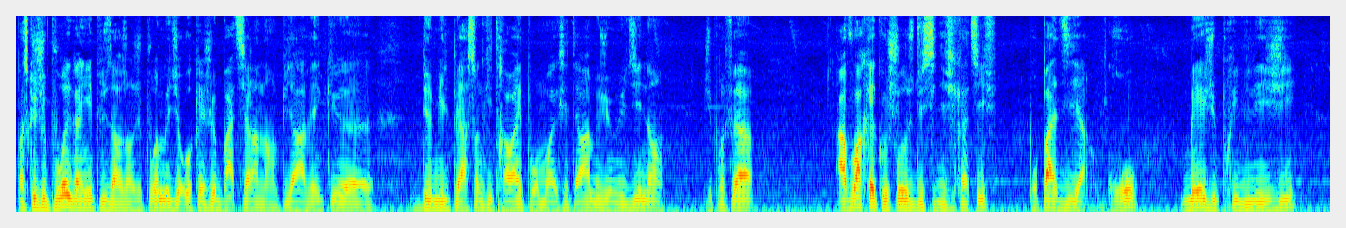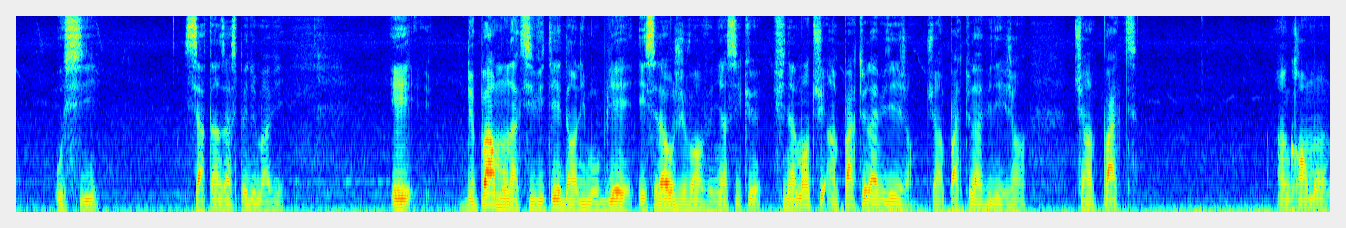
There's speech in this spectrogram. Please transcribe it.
Parce que je pourrais gagner plus d'argent. Je pourrais me dire, ok, je vais bâtir un empire avec 2000 euh, personnes qui travaillent pour moi, etc. Mais je me dis, non, je préfère avoir quelque chose de significatif, pour pas dire gros, mais je privilégie aussi certains aspects de ma vie. Et de par mon activité dans l'immobilier, et c'est là où je veux en venir, c'est que finalement, tu impactes la vie des gens. Tu impactes la vie des gens, tu impactes un grand monde.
